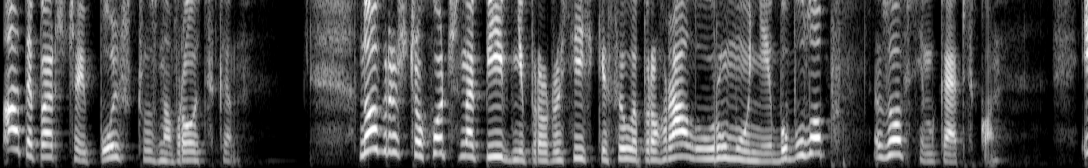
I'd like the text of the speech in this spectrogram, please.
а тепер ще й Польщу з Навроцьким. Добре, що хоч на півдні проросійські сили програли у Румунії, бо було б зовсім кепсько. І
